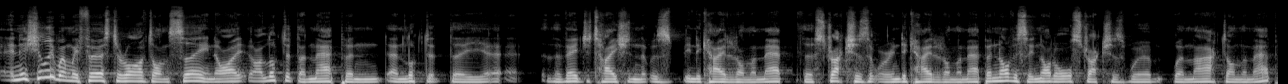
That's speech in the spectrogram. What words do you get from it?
Initially, when we first arrived on scene, I, I looked at the map and, and looked at the uh, the vegetation that was indicated on the map, the structures that were indicated on the map, and obviously not all structures were were marked on the map.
